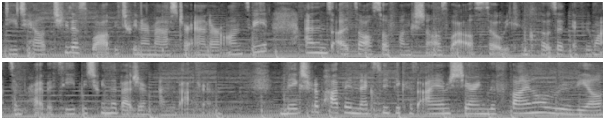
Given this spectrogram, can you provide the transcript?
detail to this wall between our master and our ensuite and it's also functional as well so we can close it if we want some privacy between the bedroom and the bathroom. Make sure to pop in next week because I am sharing the final reveal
